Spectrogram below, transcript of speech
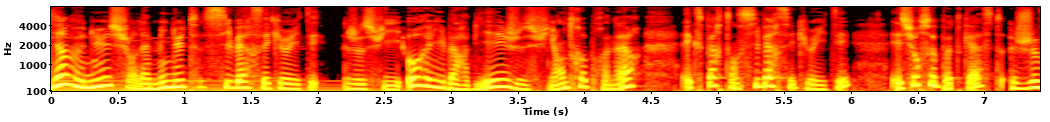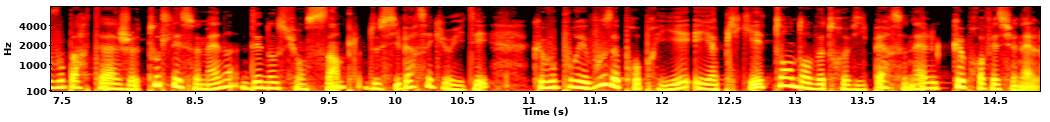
Bienvenue sur la Minute Cybersécurité. Je suis Aurélie Barbier, je suis entrepreneur, experte en cybersécurité, et sur ce podcast, je vous partage toutes les semaines des notions simples de cybersécurité que vous pourrez vous approprier et appliquer tant dans votre vie personnelle que professionnelle.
